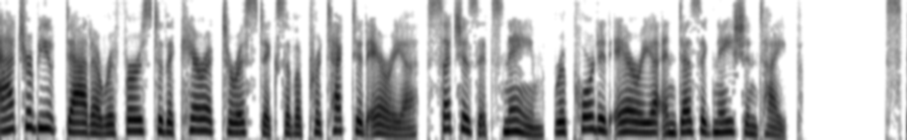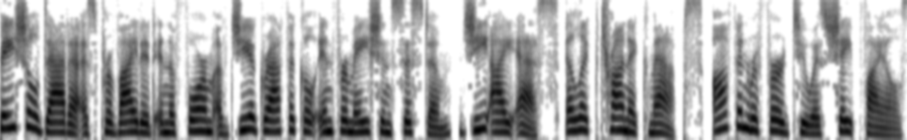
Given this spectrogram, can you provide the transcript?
Attribute data refers to the characteristics of a protected area, such as its name, reported area and designation type. Spatial data is provided in the form of Geographical Information System (GIS) electronic maps, often referred to as shapefiles.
